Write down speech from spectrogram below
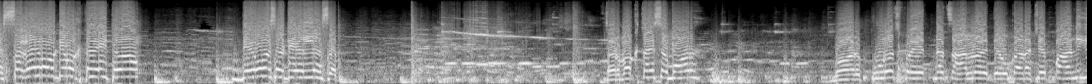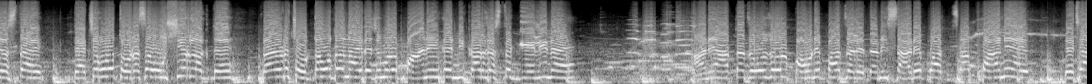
असतात या सगळ्या बोटी इथं देवासाठी आलेल्या सर तर बघताय समोर भरपूरच प्रयत्न चालू आहे. देवकाडाचे पाणी जास्त आहे. त्याच्यामुळे थोडासा उशीर लागतोय. कारण छोटा उदा नाही त्याच्यामुळे पाणी काही निकाल जास्त गेली नाही. आणि आता जवळजवळ पावणे पाच झालेत आणि साडेपाचचा पाणी आहे. त्याच्या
